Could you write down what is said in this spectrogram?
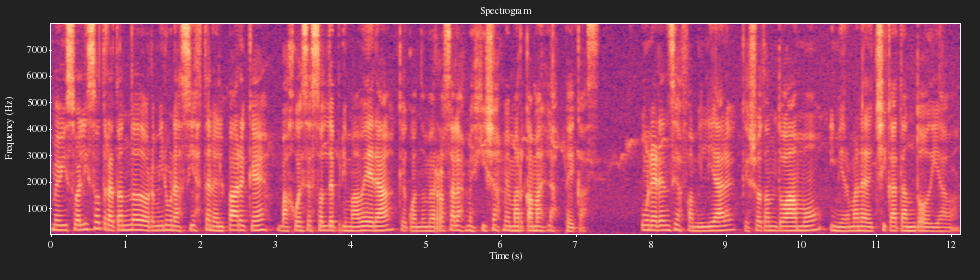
Me visualizo tratando de dormir una siesta en el parque, bajo ese sol de primavera que cuando me roza las mejillas me marca más las pecas. Una herencia familiar que yo tanto amo y mi hermana de chica tanto odiaba.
